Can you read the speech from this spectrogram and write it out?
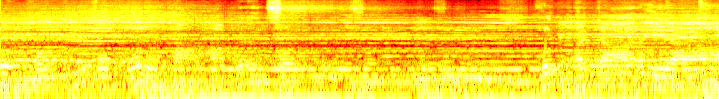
คนมนผมหัวลงมาหาเพื่อนสน คุณอาจารย์ยา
